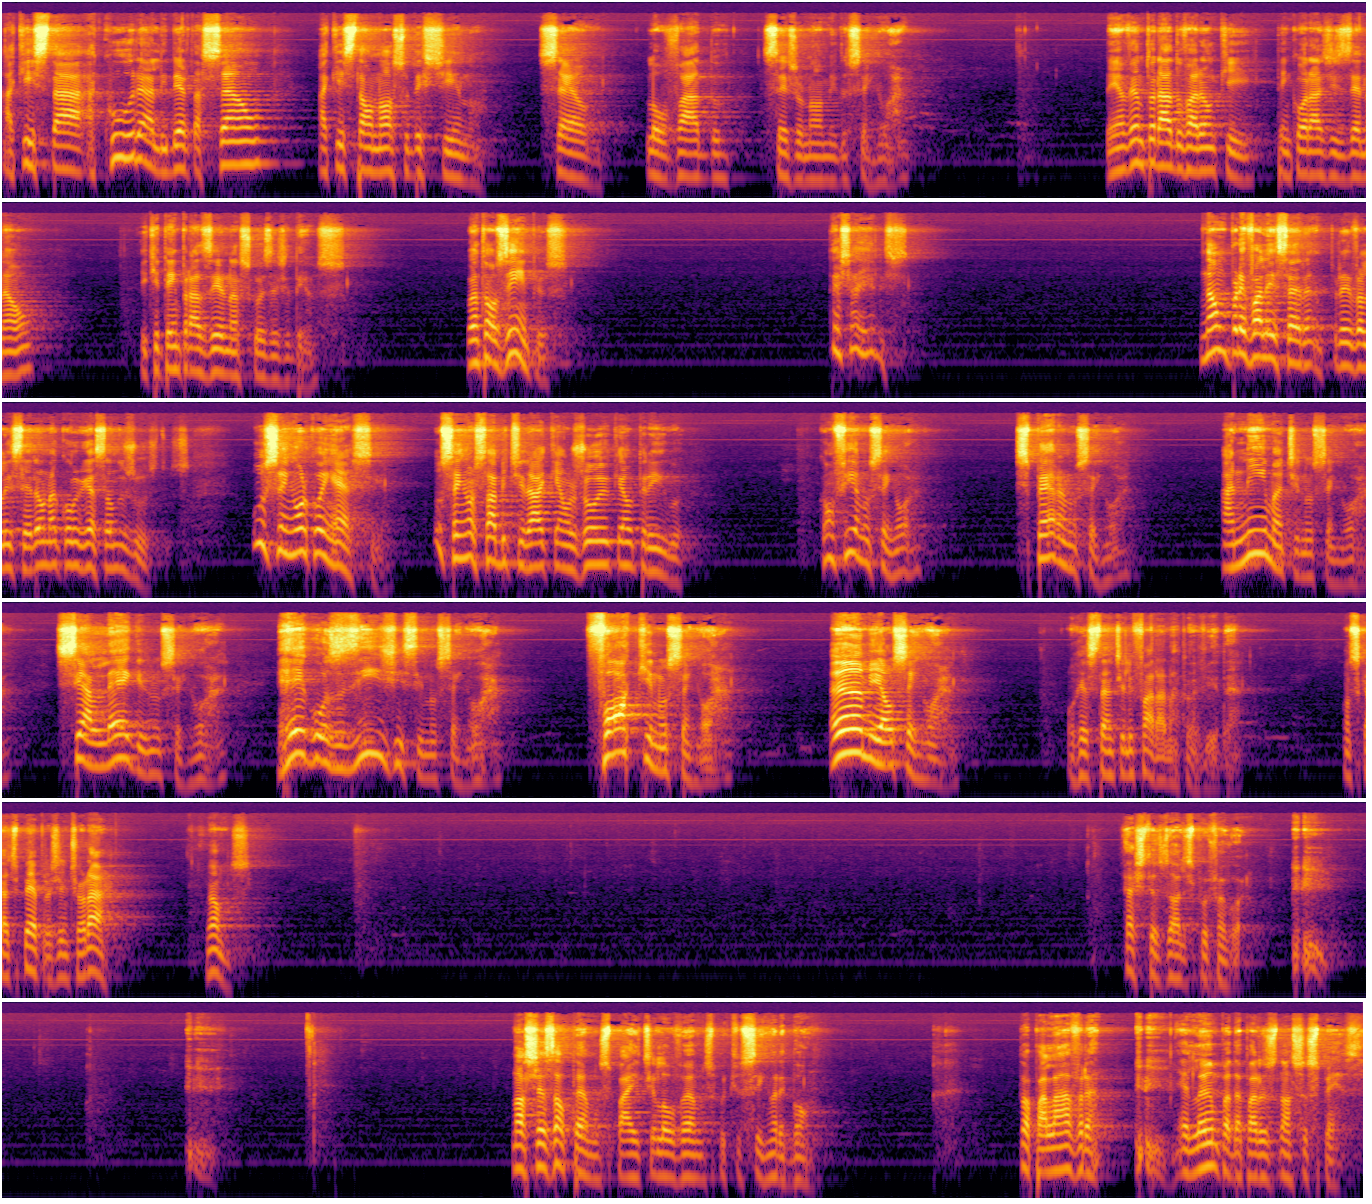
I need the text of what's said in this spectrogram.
Aqui está a cura, a libertação, aqui está o nosso destino. Céu, louvado seja o nome do Senhor. Bem-aventurado o varão que tem coragem de dizer não e que tem prazer nas coisas de Deus. Quanto aos ímpios, deixa eles. Não prevalecerão, prevalecerão na congregação dos justos. O Senhor conhece o Senhor sabe tirar quem é o joio e quem é o trigo. Confia no Senhor. Espera no Senhor. Anima-te no Senhor. Se alegre no Senhor. Regozije-se no Senhor. Foque no Senhor. Ame ao Senhor. O restante Ele fará na tua vida. Vamos ficar de pé para a gente orar? Vamos. Feche teus olhos, por favor. Nós te exaltamos, Pai, e te louvamos porque o Senhor é bom. Tua palavra é lâmpada para os nossos pés.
